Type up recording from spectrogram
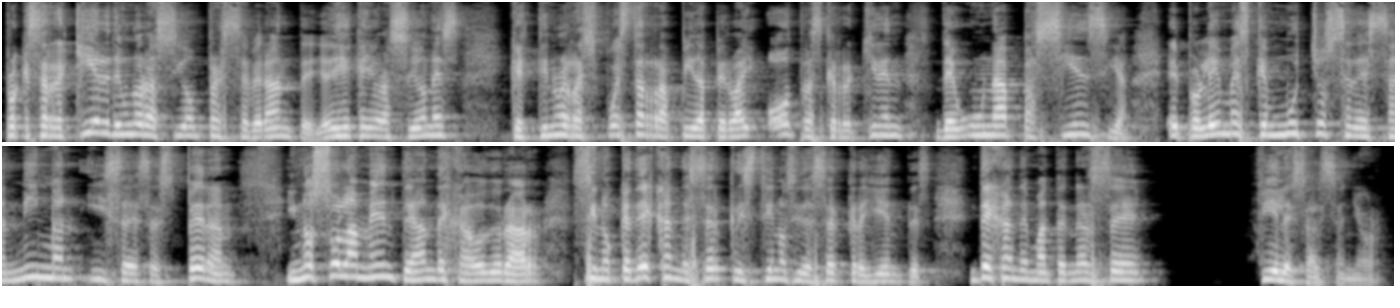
Porque se requiere de una oración perseverante. Ya dije que hay oraciones que tienen una respuesta rápida, pero hay otras que requieren de una paciencia. El problema es que muchos se desaniman y se desesperan y no solamente han dejado de orar, sino que dejan de ser cristianos y de ser creyentes. Dejan de mantenerse fieles al Señor.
